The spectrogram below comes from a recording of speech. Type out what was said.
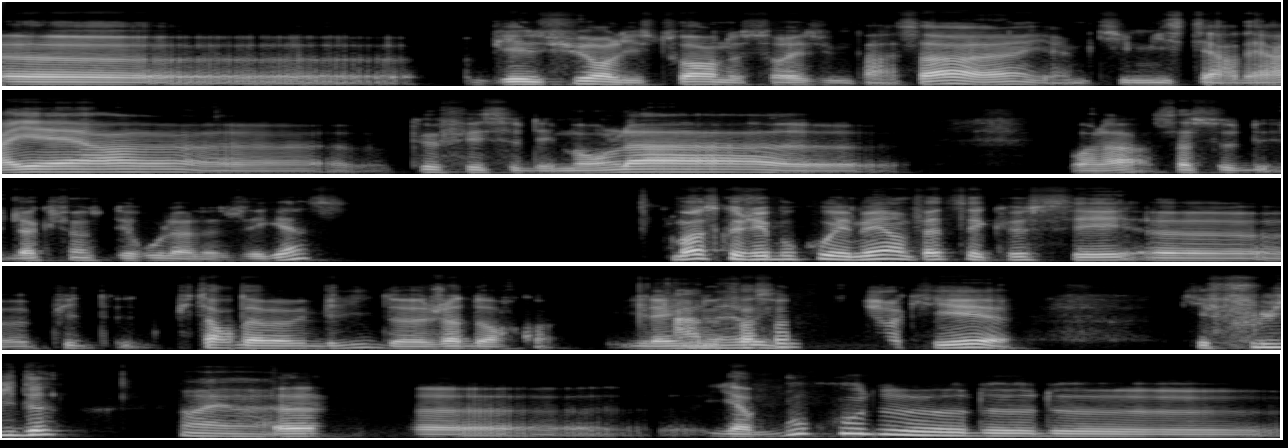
euh, bien sûr, l'histoire ne se résume pas à ça. hein, Il y a un petit mystère derrière. euh, que fait ce démon-là euh, Voilà, ça se, l'action se déroule à Las Vegas. Moi, ce que j'ai beaucoup aimé, en fait, c'est que c'est Pete- Peter David, j'adore quoi. Il a Ah une bah façon de dire qui est qui est fluide. Ouais, ouais. Euh, Il y a beaucoup de, de, de-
